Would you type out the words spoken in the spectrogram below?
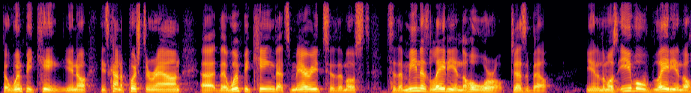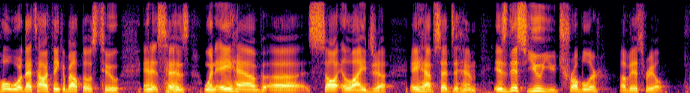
the wimpy king. You know, he's kind of pushed around. Uh, the wimpy king that's married to the most, to the meanest lady in the whole world, Jezebel you know, the most evil lady in the whole world. That's how I think about those two. And it says, when Ahab uh, saw Elijah, Ahab said to him, Is this you, you troubler of Israel?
